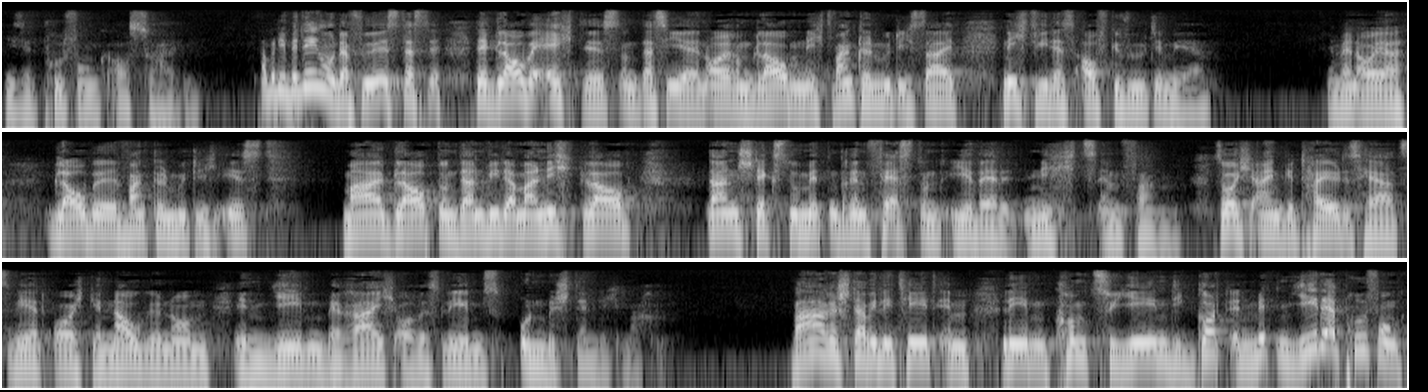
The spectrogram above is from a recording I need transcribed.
diese Prüfung auszuhalten. Aber die Bedingung dafür ist, dass der Glaube echt ist und dass ihr in eurem Glauben nicht wankelmütig seid, nicht wie das aufgewühlte Meer. Denn wenn euer Glaube wankelmütig ist, mal glaubt und dann wieder mal nicht glaubt, dann steckst du mittendrin fest und ihr werdet nichts empfangen. Solch ein geteiltes Herz wird euch genau genommen in jedem Bereich eures Lebens unbeständig machen. Wahre Stabilität im Leben kommt zu jenen, die Gott inmitten jeder Prüfung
